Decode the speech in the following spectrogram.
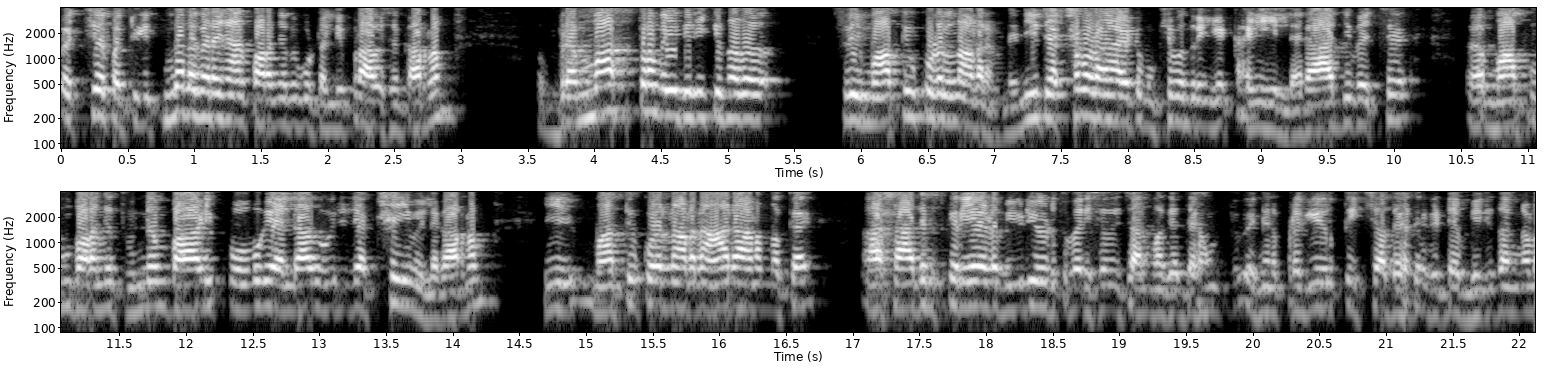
വെച്ചേ പറ്റൂ. ഇന്നലെ വരെ ഞാൻ പറഞ്ഞത് കൂട്ടല്ല ഇപ്രാവശ്യം. കാരണം ബ്രഹ്മാസ്ത്രം എഴുതിയിരിക്കുന്നത് ശ്രീ മാത്യു കുഴൽനാടനാണ് ഇനി രക്ഷപ്പെടാനായിട്ട് മുഖ്യമന്ത്രിക്ക് കഴിയില്ല. രാജിവെച്ച് മാപ്പും പറഞ്ഞ് തുന്നം പാടി പോവുകയല്ലാതെ ഒരു രക്ഷയുമില്ല. കാരണം ഈ മാത്യു കുടൽനാടൻ ആരാണെന്നൊക്കെ ആ സ്കറിയയുടെ വീഡിയോ എടുത്ത് പരിശോധിച്ചാൽ മതി. അദ്ദേഹം എങ്ങനെ പ്രകീർത്തിച്ച് അദ്ദേഹത്തിന് കിട്ടിയ ബിരുദങ്ങൾ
